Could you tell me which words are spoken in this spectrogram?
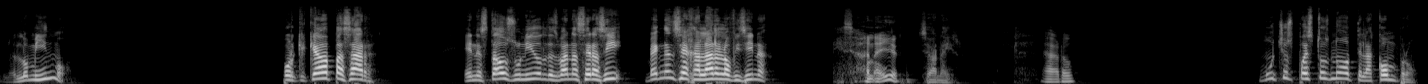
No es lo mismo. Porque ¿qué va a pasar? En Estados Unidos les van a hacer así. Vénganse a jalar a la oficina. Y se van a ir. Se van a ir. Claro. Muchos puestos no, te la compro.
